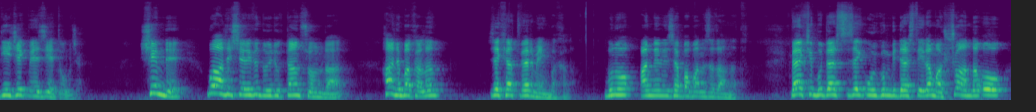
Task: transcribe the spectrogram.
diyecek ve eziyet olacak. Şimdi bu hadis-i şerifi duyduktan sonra hadi bakalım zekat vermeyin bakalım. Bunu annenize babanıza da anlatın. Belki bu ders size uygun bir ders değil ama şu anda o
